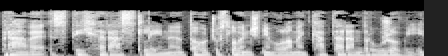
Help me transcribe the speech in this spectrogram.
práve z tých rastlín, toho, čo v Slovenčine voláme katarand rúžový.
